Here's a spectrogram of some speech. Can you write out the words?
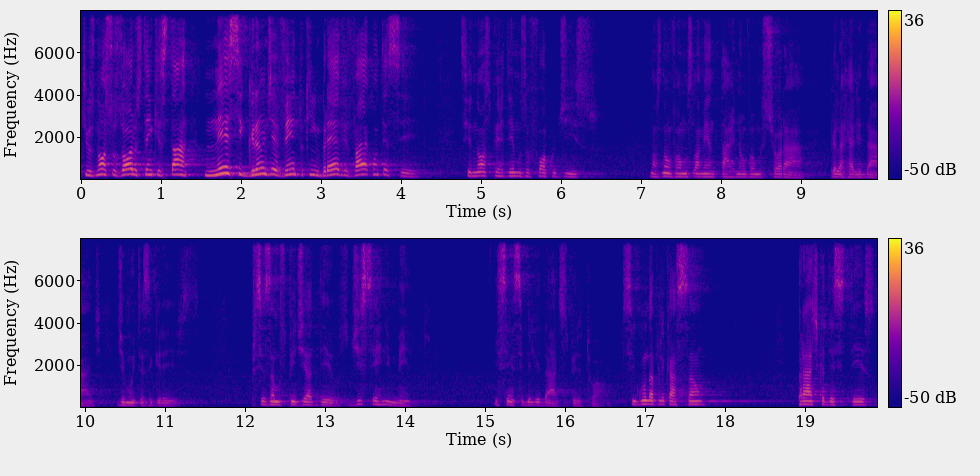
que os nossos olhos têm que estar nesse grande evento que em breve vai acontecer, se nós perdemos o foco disso, nós não vamos lamentar, não vamos chorar pela realidade de muitas igrejas. Precisamos pedir a Deus discernimento e sensibilidade espiritual. Segunda aplicação prática desse texto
